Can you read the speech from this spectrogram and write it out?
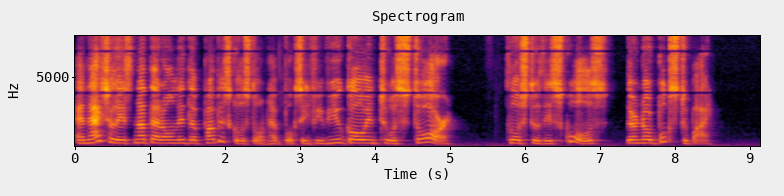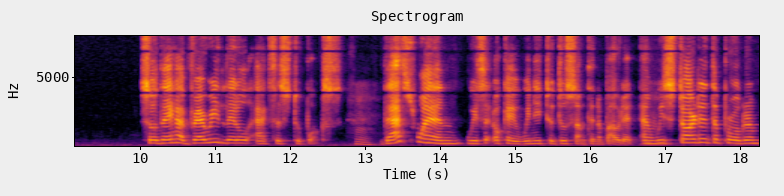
And actually, it's not that only the public schools don't have books. If, you go into a store close to these schools, there are no books to buy. So they have very little access to books. Hmm. That's when we said, okay, we need to do something about it. And mm-hmm. we started the program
